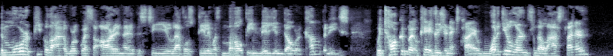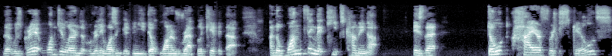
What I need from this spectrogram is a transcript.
the more people that I work with that are in the, the CEO levels dealing with multi million dollar companies, we talk about okay, who's your next hire? What did you learn from the last hire that was great? What did you learn that really wasn't good and you don't want to replicate that? And the one thing that keeps coming up is that don't hire for skills,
